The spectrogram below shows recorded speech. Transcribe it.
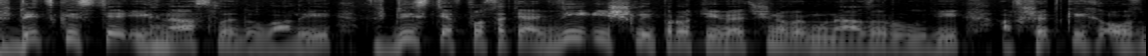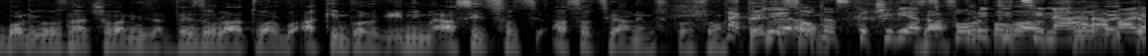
Vždycky ste ich následovali, vždy ste v podstate aj vy išli proti väčšinovému názoru ľudí a všetkých boli označovaní za dezolátov alebo akýmkoľvek iným asi soci- asociálnym spôsobom. Tak tu je otázka, či viac politici nahrávajú človeka,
